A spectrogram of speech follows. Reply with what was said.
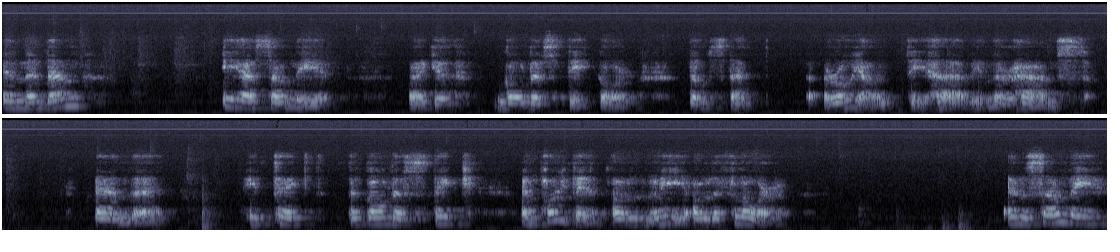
and then he has suddenly like a golden stick or those that royalty have in their hands. And uh, he took the golden stick and pointed on me on the floor. And suddenly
